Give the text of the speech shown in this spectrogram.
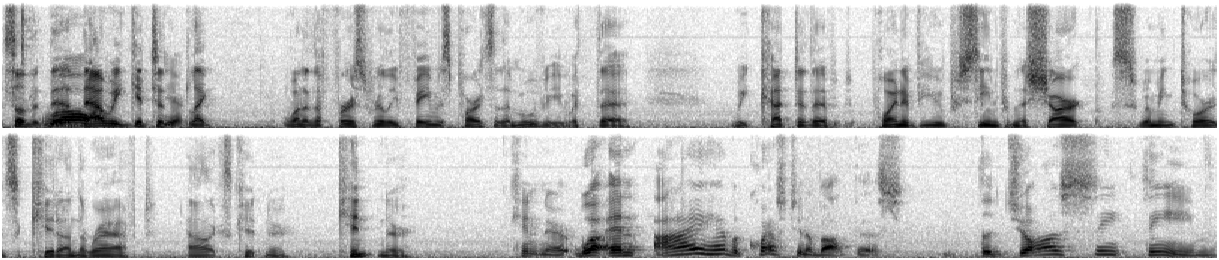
So th- th- Well, now we get to yeah. like one of the first really famous parts of the movie with the we cut to the point of view scene from the shark swimming towards a kid on the raft, Alex Kintner. Kintner. Kintner. Well, and I have a question about this. The Jaws theme,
